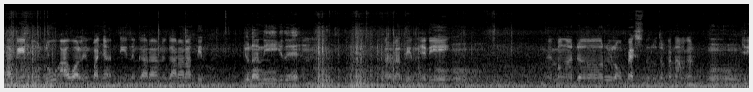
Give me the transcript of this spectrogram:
Tapi dulu awalnya banyak di negara-negara Latin. Yunani gitu ya. Mm. Negara Latin. Jadi Mm, memang ada Rui Lopez dulu terkenal kan. mm, mm. Jadi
